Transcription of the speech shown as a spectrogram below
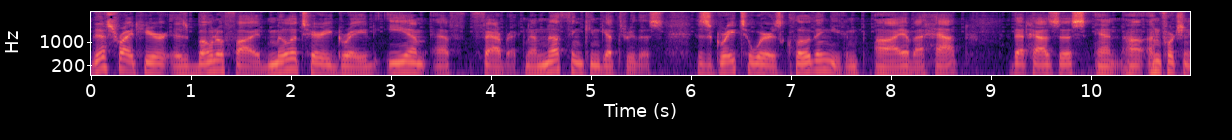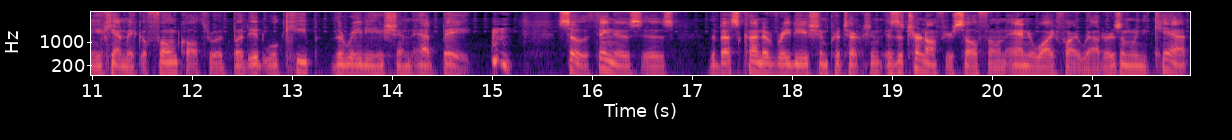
This right here is bona fide military grade EMF fabric. Now nothing can get through this. This is great to wear as clothing. You can. Uh, I have a hat that has this, and uh, unfortunately you can't make a phone call through it, but it will keep the radiation at bay. so the thing is, is the best kind of radiation protection is to turn off your cell phone and your Wi-Fi routers. And when you can't,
